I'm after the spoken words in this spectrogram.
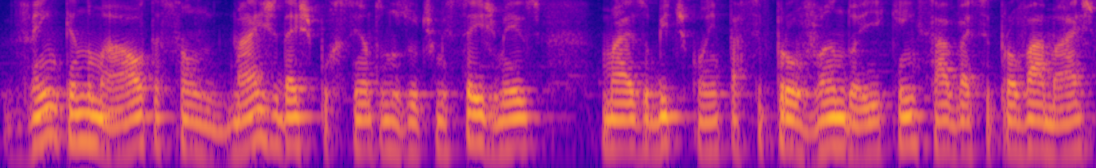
vem tendo uma alta, são mais de 10% nos últimos seis meses, mas o Bitcoin está se provando aí, quem sabe vai se provar mais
